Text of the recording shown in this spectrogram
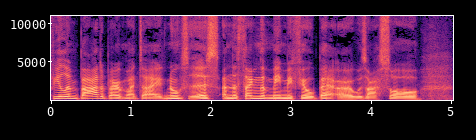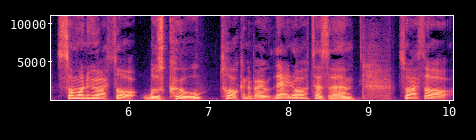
feeling bad about my diagnosis, and the thing that made me feel better was I saw someone who I thought was cool talking about their autism. So I thought,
